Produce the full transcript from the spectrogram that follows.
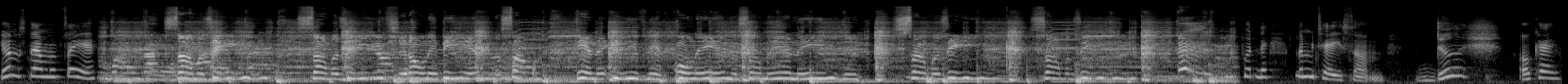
You understand what I'm saying? Summer's eve, summer's eve should only be in the summer, in the evening, only in the summer. In the evening. Summer's Eve, Summer's Eve. Hey, putting that. Let me tell you something. Douche, okay?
